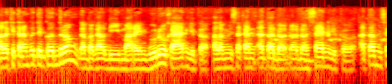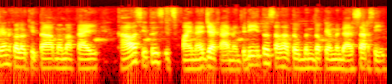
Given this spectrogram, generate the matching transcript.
kalau kita rambutnya gondrong nggak bakal dimarahin guru kan gitu. Kalau misalkan atau do, do, dosen gitu. Atau misalkan kalau kita memakai kaos itu it's fine aja kan. Nah, jadi itu salah satu bentuk yang mendasar sih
